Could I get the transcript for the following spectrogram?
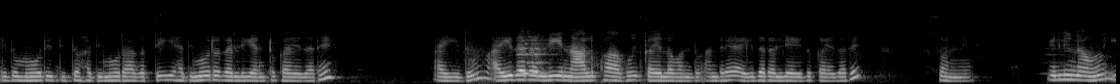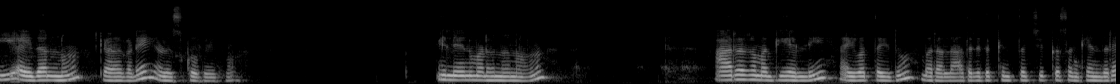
ಇದು ಮೂರಿದ್ದು ಹದಿಮೂರು ಆಗುತ್ತೆ. ಈ ಹದಿಮೂರರಲ್ಲಿ ಎಂಟು ಕಳೆದರೆ ಐದು. ಐದರಲ್ಲಿ ನಾಲ್ಕು ಹಾಗೂ ಕೈಲ ಒಂದು. ಅಂದರೆ ಐದರಲ್ಲಿ ಐದು ಕಳೆದರೆ ಸೊನ್ನೆ. ಇಲ್ಲಿ ನಾವು ಈ ಐದನ್ನು ಕೆಳಗಡೆ ಇಳಿಸ್ಕೋಬೇಕು ಇಲ್ಲೇನು ಮಾಡೋಣ ನಾವು? ಆರರ ಮಗ್ಗಿಯಲ್ಲಿ ಐವತ್ತೈದು ಬರಲ್ಲ. ಆದರೆ ಇದಕ್ಕಿಂತ ಚಿಕ್ಕ ಸಂಖ್ಯೆ ಅಂದರೆ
